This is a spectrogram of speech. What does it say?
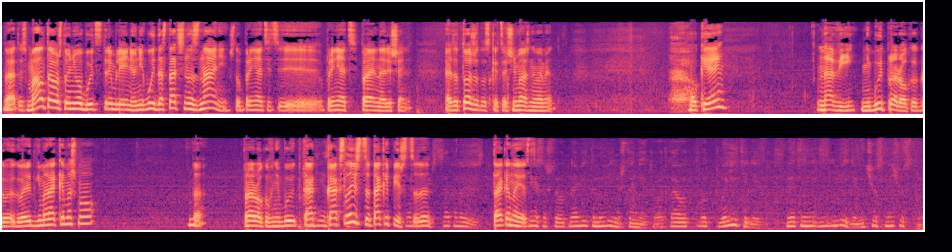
Да, то есть мало того, что у него будет стремление, у них будет достаточно знаний, чтобы принять, эти, принять правильное решение. Это тоже, так сказать, очень важный момент. Окей. Нави, не будет пророка, говорит Гимара Кемашмо. Да. Пророков не будет. Как, как слышится, так и пишется, да? Так оно и есть. Так оно и есть. Интересно, что вот на вид мы видим, что нет. Вот, а вот, вот воители, мы это не, не видим, не чувствуем, не чувствуем.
